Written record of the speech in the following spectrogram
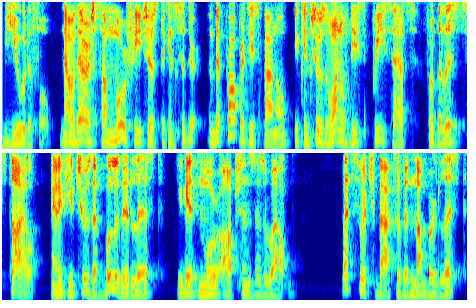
Beautiful. Now there are some more features to consider. In the properties panel, you can choose one of these presets for the list style. And if you choose a bulleted list, you get more options as well. Let's switch back to the numbered list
